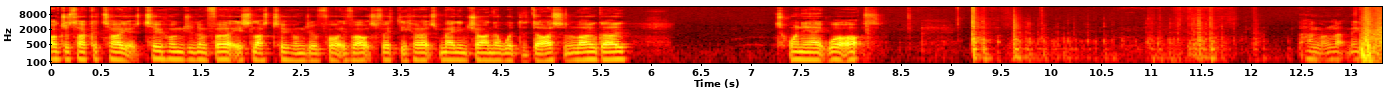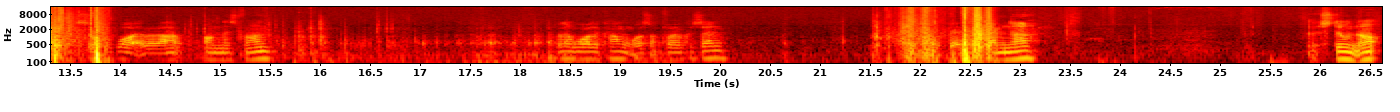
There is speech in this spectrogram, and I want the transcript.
I'll just have to tell you it's 230 slash 240 volts, 50 hertz, made in China with the Dyson logo. 28 watts. Hang on, let me get some wire out on this one. Don't know why the camera wasn't focusing. Bit of there. Still not.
